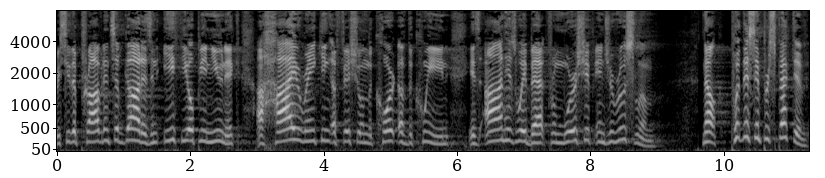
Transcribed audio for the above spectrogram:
We see the providence of God as an Ethiopian eunuch, a high ranking official in the court of the queen, is on his way back from worship in Jerusalem. Now, put this in perspective.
